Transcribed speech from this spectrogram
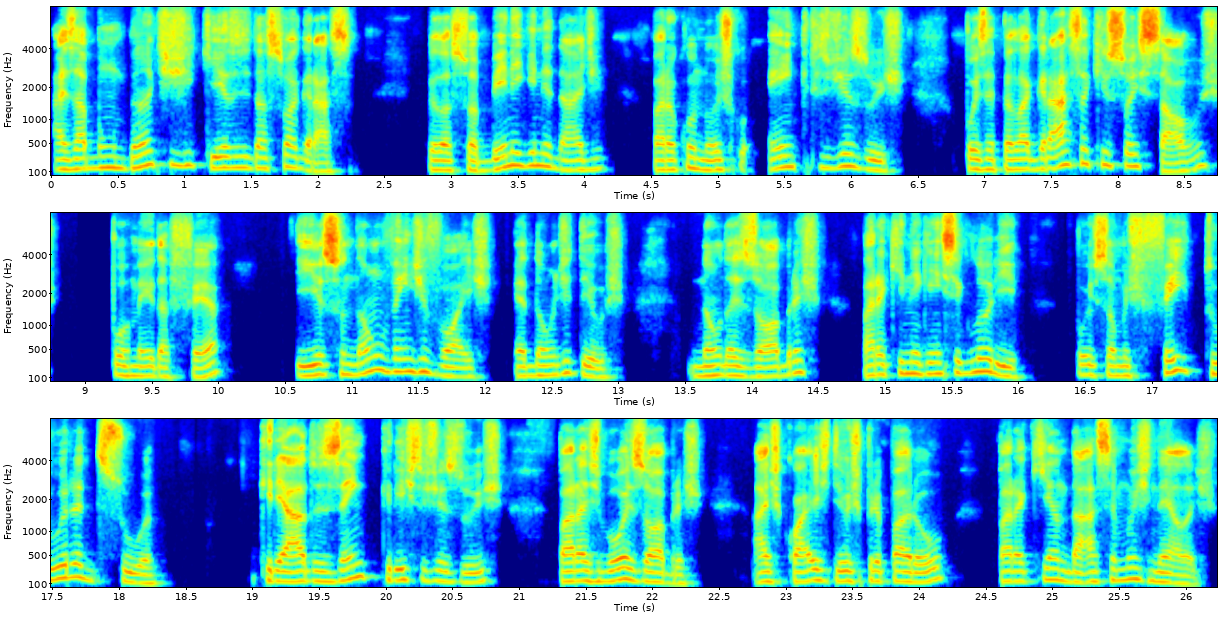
as abundantes riquezas da sua graça, pela sua benignidade para conosco em Cristo Jesus, pois é pela graça que sois salvos, por meio da fé, e isso não vem de vós, é dom de Deus, não das obras, para que ninguém se glorie, pois somos feitura sua, criados em Cristo Jesus para as boas obras, as quais Deus preparou para que andássemos nelas.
